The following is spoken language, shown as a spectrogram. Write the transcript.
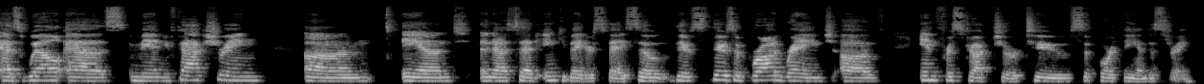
as well as manufacturing um, and and as I said incubator space. So there's there's a broad range of infrastructure to support the industry.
